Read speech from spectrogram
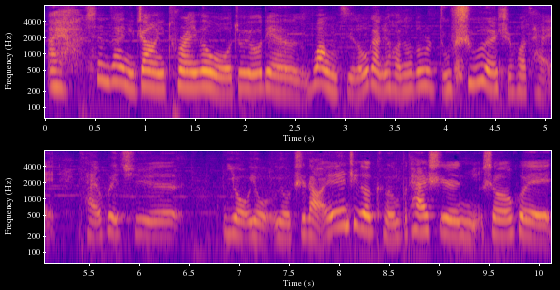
哎呀，现在你这样一突然一问我，我就有点忘记了。我感觉好像都是读书的时候才才会去有有有知道，因为这个可能不太是女生会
